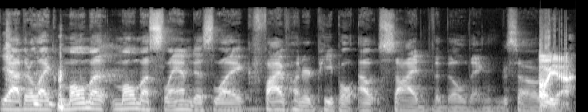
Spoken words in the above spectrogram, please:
Yeah, they're like MoMA. MoMA slammed us like 500 people outside the building. So Oh yeah,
